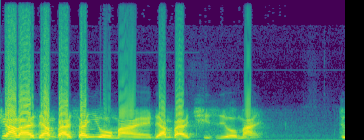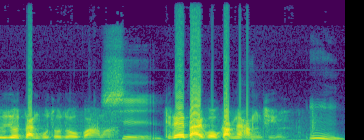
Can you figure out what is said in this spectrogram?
下来两百三又买，两百七十又卖，这个就是单股周周发嘛。是，几天百股刚的行情。嗯，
